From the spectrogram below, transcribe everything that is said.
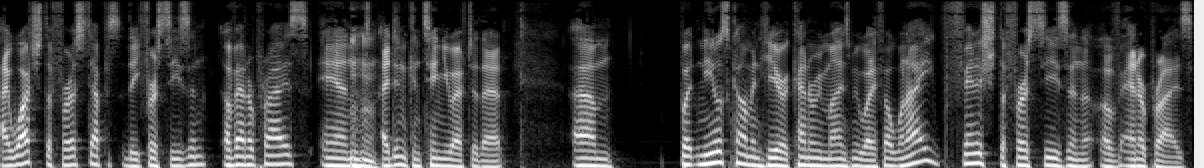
I watched the first episode, the first season of Enterprise, and I didn't continue after that. Um, but Neil's comment here kind of reminds me what I felt when I finished the first season of Enterprise.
